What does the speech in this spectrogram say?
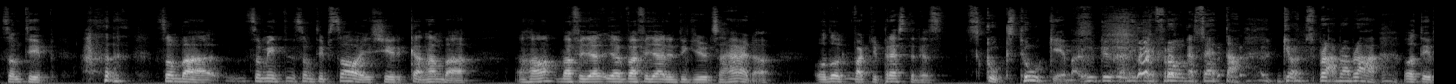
Som typ, som bara, som inte, som typ sa i kyrkan, han bara Jaha, varför gör, varför gör inte Gud så här då? Och då vart ju prästen helt skogstokig. Bara, du kan inte ifrågasätta Guds bla bla bla. Och typ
